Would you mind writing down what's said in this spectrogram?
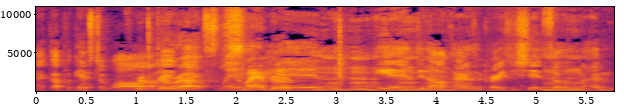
like up against a wall, Ripped and, her like, slammed, slammed her her. Mhm, yeah, did all mhm. kinds of crazy shit. So Mhm. um,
